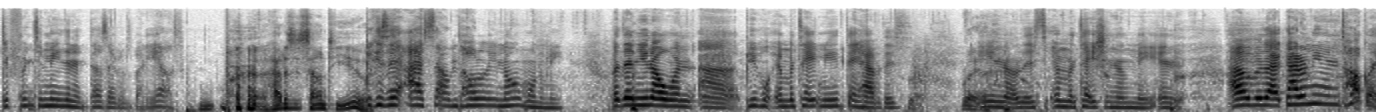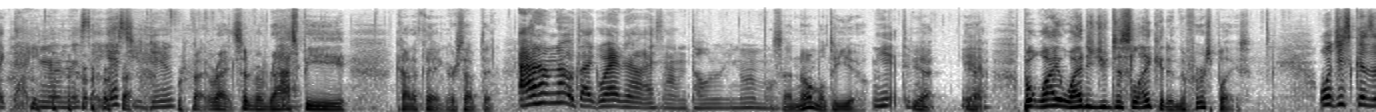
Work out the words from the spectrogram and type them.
different to me than it does everybody else. how does it sound to you? because it, I sound totally normal to me. But then you know when uh, people imitate me, they have this, Right. you know, this imitation of me, and I would be like, I don't even talk like that, you know. And they say, Yes, you do. Right, right. Sort of a raspy kind of thing or something. I don't know. It's like right now, I sound totally normal. Sound normal to you. Yeah, to me. Yeah, yeah. But why? Why did you dislike it in the first place? Well, just because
